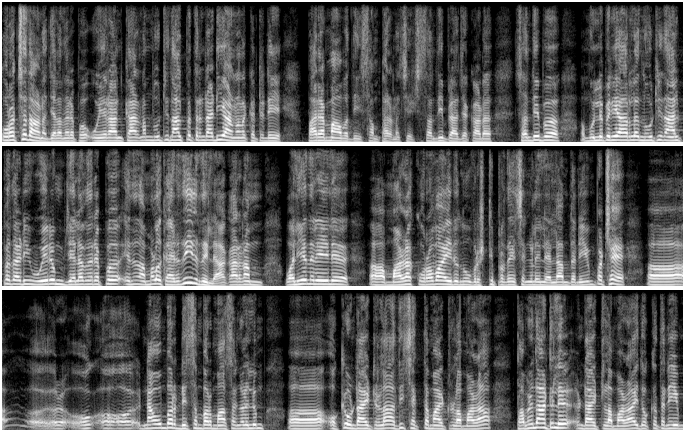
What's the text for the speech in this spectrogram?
കുറച്ചതാണ് ജലനിരപ്പ് ഉയരാൻ കാരണം നൂറ്റി നാൽപ്പത്തിരണ്ട് അടിയാണ് അണക്കെട്ടിന്റെ പരമാവധി സംഭരണശേഷി. സന്ദീപ് രാജക്കാട്. സന്ദീപ് മുല്ലപ്പെരിയാറിൽ നൂറ്റി നാൽപ്പത് അടി ഉയരും ജലനിരപ്പ് എന്ന് നമ്മൾ കരുതിയിരുന്നില്ല. കാരണം വലിയ നിലയിൽ മഴ കുറവായിരുന്നു വൃഷ്ടിപ്രദേശങ്ങളിലെല്ലാം തന്നെയും. പക്ഷേ നവംബർ ഡിസംബർ മാസങ്ങളിലും ഒക്കെ ഉണ്ടായിട്ടുള്ള അതിശക്തമായിട്ടുള്ള മഴ തമിഴ്നാട്ടിൽ ഉണ്ടായിട്ടുള്ള മഴ ഇതൊക്കെ തന്നെയും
